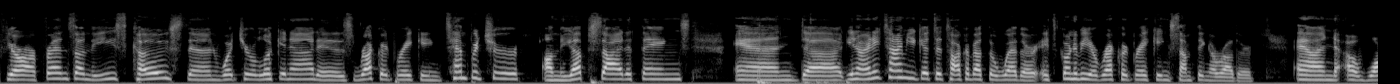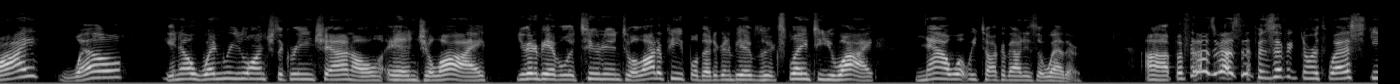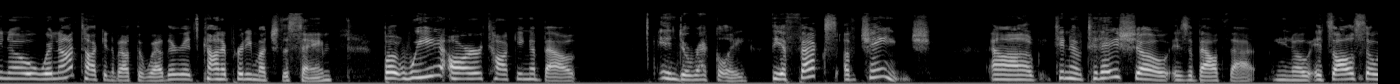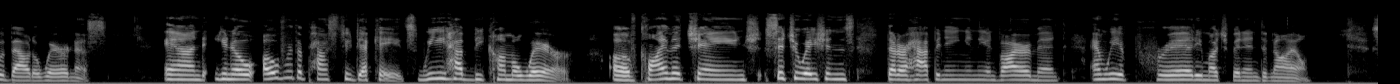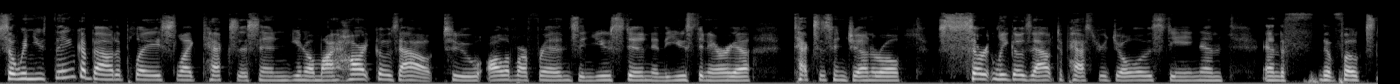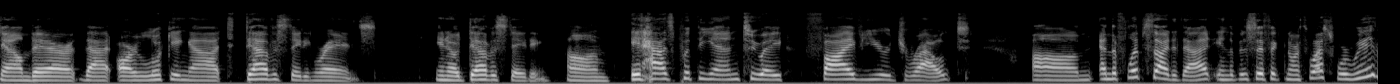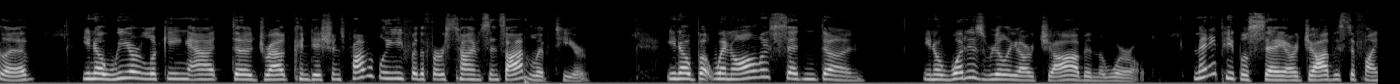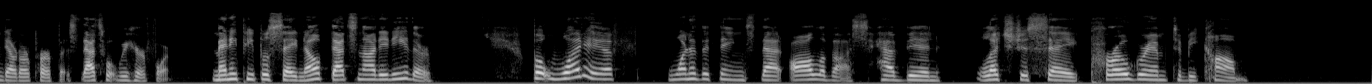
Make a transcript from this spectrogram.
if you're our friends on the East Coast, then what you're looking at is record breaking temperature on the upside of things. And, uh, you know, anytime you get to talk about the weather, it's going to be a record breaking something or other. And uh, why? Well, you know, when we launch the Green Channel in July, you're going to be able to tune in to a lot of people that are going to be able to explain to you why. Now, what we talk about is the weather. Uh, but for those of us in the Pacific Northwest, you know, we're not talking about the weather. It's kind of pretty much the same. But we are talking about indirectly the effects of change. Uh, you know, today's show is about that. You know, it's also about awareness. And, you know, over the past two decades, we have become aware of climate change, situations that are happening in the environment, and we have pretty much been in denial. So when you think about a place like Texas, and you know, my heart goes out to all of our friends in Houston and the Houston area, Texas in general, certainly goes out to Pastor Joel Osteen and and the the folks down there that are looking at devastating rains. You know, devastating. Um, it has put the end to a five year drought. Um, and the flip side of that, in the Pacific Northwest where we live, you know, we are looking at uh, drought conditions probably for the first time since I've lived here. You know, but when all is said and done, you know, what is really our job in the world? Many people say our job is to find out our purpose. That's what we're here for. Many people say, nope, that's not it either. But what if one of the things that all of us have been, let's just say, programmed to become,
